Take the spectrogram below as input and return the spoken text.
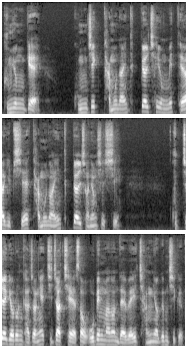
금융계, 공직 다문화인 특별 채용 및 대학 입시의 다문화인 특별 전형 실시, 국제 결혼 가정의 지자체에서 500만 원 내외의 장려금 지급,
